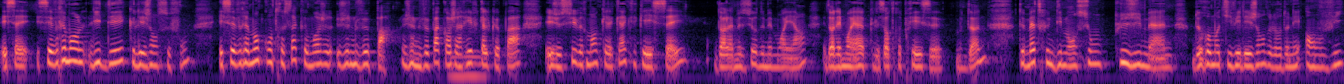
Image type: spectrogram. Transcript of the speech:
Et c'est vraiment l'idée que les gens se font. Et c'est vraiment contre ça que moi, je, je ne veux pas. Je ne veux pas quand j'arrive quelque part. Et je suis vraiment quelqu'un qui, qui essaye, dans la mesure de mes moyens et dans les moyens que les entreprises me donnent, de mettre une dimension plus humaine, de remotiver les gens, de leur donner envie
